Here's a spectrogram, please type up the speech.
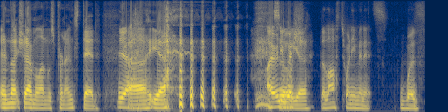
and that Shyamalan was pronounced dead. yeah. Uh, yeah. I only So, wish yeah. the last twenty minutes was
